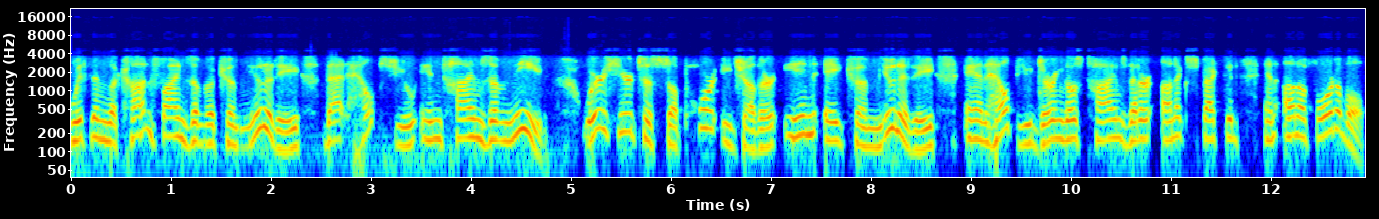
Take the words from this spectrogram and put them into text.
within the confines of a community that helps you in times of need. We're here to support each other in a community and help you during those times that are unexpected and unaffordable.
